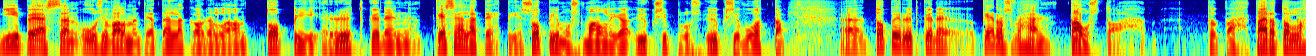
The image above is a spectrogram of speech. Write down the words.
JPSn uusi valmentaja tällä kaudella on Topi Rytkönen. Kesällä tehtiin sopimusmallia 1 plus 1 vuotta. Topi Rytkönen, kerros vähän taustaa. Tota, taidat olla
